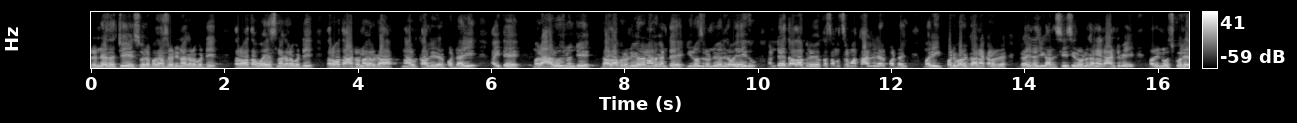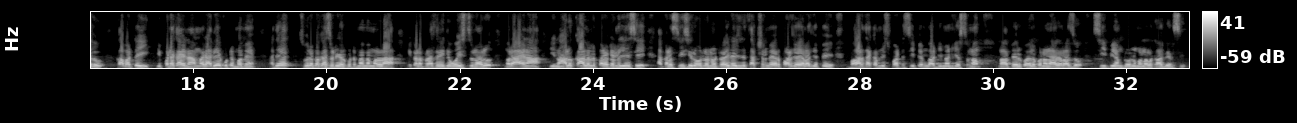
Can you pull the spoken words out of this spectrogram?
రెండోది వచ్చి సూర్యప్రకాష్ రెడ్డి నగర్ ఒకటి తర్వాత వైఎస్ నగర్ ఒకటి తర్వాత ఆటో నగర్గా నాలుగు కాలనీలు ఏర్పడ్డాయి. అయితే మరి ఆ రోజు నుంచి దాదాపు రెండు వేల నాలుగు అంటే ఈ రోజు రెండు వేల ఇరవై ఐదు అంటే దాదాపు ఇరవై ఒక్క సంవత్సరం ఆ కాలనీలు ఏర్పడ్డాయి. మరి ఇప్పటి వరకు కానీ అక్కడ డ్రైనేజ్ కానీ సీసీ రోడ్లు కానీ ఎలాంటివి మరి నోచుకోలేదు. కాబట్టి ఇప్పటికైనా మరి అదే కుటుంబమే అదే సూర్యప్రకాష్ రెడ్డి గారి కుటుంబమే మళ్ళా ఇక్కడ ప్రాతినిధ్యం వహిస్తున్నారు. మరి ఆయన ఈ నాలుగు కాలనీలు పర్యటన చేసి అక్కడ సీసీ రోడ్లను డ్రైనేజీని తక్షణమే ఏర్పాటు చేయాలని చెప్పి భారత కమ్యూనిస్ట్ పార్టీ సిపిఎంగా డిమాండ్ చేస్తున్నాం. నా పేరు కొయలకొండ నాగరాజు సిపిఎం డోన్ మండల కార్యదర్శి.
